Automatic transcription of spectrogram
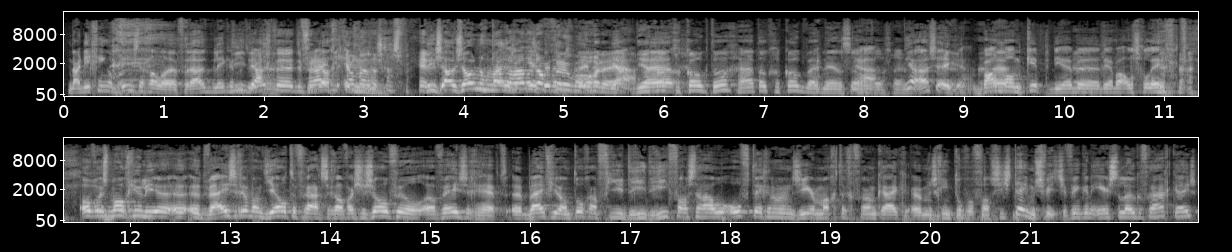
Maar die ging op dinsdag al uh, vooruitblikken. Die dacht, uh, De Vrij die, dacht, die kan wel eens gaan spelen. Die zou zo nog maar eens, eens opgeroepen worden. Ja. Die had ook gekookt, toch? Hij had ook gekookt bij het Nederlands elftal. Ja. ja, zeker. Ja. Bouwman, Kip, die hebben, die hebben alles geleverd. Overigens mogen jullie uh, het wijzigen, want Jelte vraagt zich af... als je zoveel afwezigen hebt, blijf je dan toch aan 4-3-3 vasthouden... of tegen een zeer machtig Frankrijk misschien toch wel van systeem switchen? Vind ik een eerste leuke vraag, Kees.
